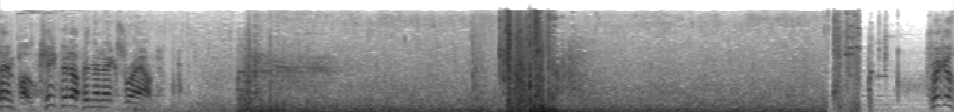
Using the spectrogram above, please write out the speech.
Tempo. Keep it up in the next round. Triggers.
